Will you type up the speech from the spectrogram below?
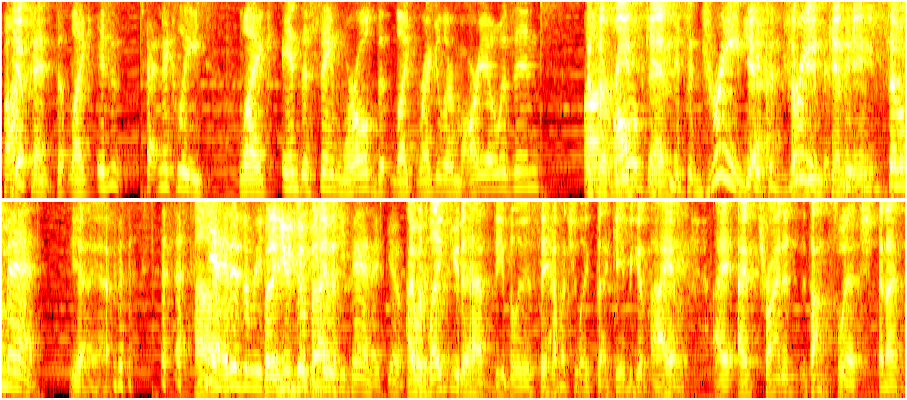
content that like isn't technically like in the same world that like regular Mario is in. It's a reskin- It's a dream. Yeah, it's a dream. it's a reskin it game, so too. mad. yeah, yeah. yeah, it is a reskin. but you do- Doki but I just- Panic. Yeah, I would like you to have the ability to say how much you like that game because I have I, I've tried it. It's on the Switch and I've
